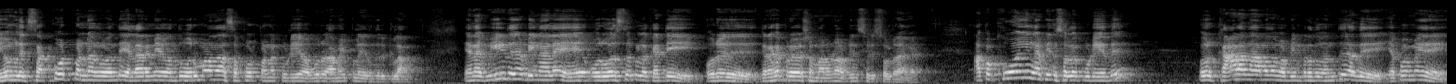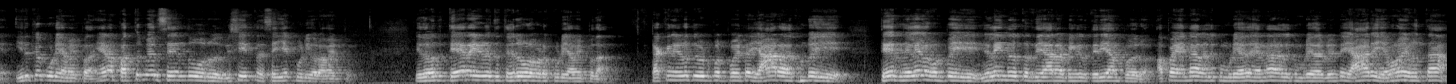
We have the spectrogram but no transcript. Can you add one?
இவங்களுக்கு சப்போர்ட் பண்ணவங்க வந்து எல்லாருமே வந்து ஒரு மனதாக சப்போர்ட் பண்ணக்கூடிய ஒரு அமைப்பில் இருந்திருக்கலாம். ஏன்னா வீடு அப்படின்னாலே ஒரு வருஷத்துக்குள்ளே கட்டி ஒரு கிரகப்பிரவேசம் வரணும் அப்படின்னு சொல்லி சொல்கிறாங்க அப்போ கோயில் அப்படின்னு சொல்லக்கூடியது ஒரு காலதாமதம் அப்படின்றது வந்து அது எப்போவுமே இருக்கக்கூடிய அமைப்பு தான். ஏன்னா பத்து பேர் சேர்ந்து ஒரு விஷயத்தை செய்யக்கூடிய ஒரு அமைப்பு. இது வந்து தேரை இழுத்து தெருவில் விடக்கூடிய அமைப்பு தான். டக்குன்னு இழுத்து விட்டு போயிட்டால் யார் அதை கொண்டு போய் தேர் நிலையில் கொண்டு போய் நிலைநிறுத்துறது யார் அப்படிங்கிறது தெரியாமல் போயிடும். அப்போ என்னால் இழுக்க முடியாது என்னால் இழுக்க முடியாது அப்படின்ட்டு யார் எவனோ இழுத்தான்.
